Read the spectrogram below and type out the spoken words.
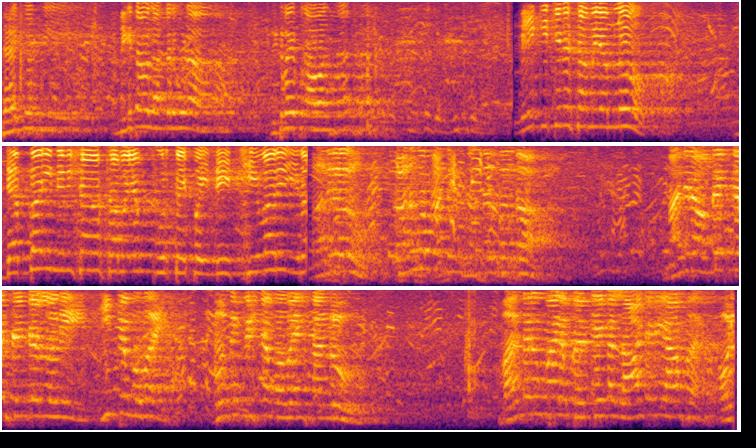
దయచేసి మిగతా వాళ్ళందరూ కూడా ఇటువైపు రావాలి సార్. మీకు ఇచ్చిన సమయంలో డెబ్బై నిమిషాల సమయం పూర్తయిపోయింది. చివరి కనుమ సందర్భంగా మదిర అంబేద్కర్ సెంటర్లోని జీకే మొబైల్ గోపికృష్ణ మొబైల్ సందు వంద రూపాయల ప్రత్యేక లాటరీ ఆఫర్.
